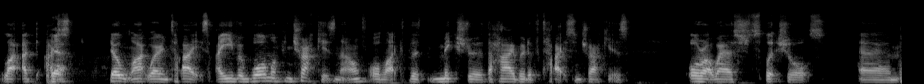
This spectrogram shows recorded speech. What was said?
Like I, I Yeah. just don't like wearing tights. I either warm up in trackers now, or like the mixture, the hybrid of tights and trackers, or I wear split shorts. Um,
